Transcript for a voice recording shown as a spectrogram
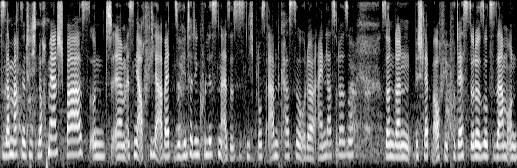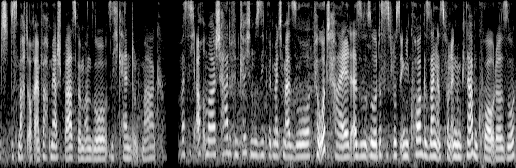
zusammen macht es natürlich noch mehr Spaß. Und ähm, es sind ja auch viele Arbeiten so hinter den Kulissen. Also es ist nicht bloß Abendkasse oder Einlass oder so, sondern wir schleppen auch viel Podest oder so zusammen und das macht auch einfach mehr Spaß, wenn man so sich kennt und mag. Was ich auch immer schade finde, Kirchenmusik wird manchmal so verurteilt. Also so, dass es bloß irgendwie Chorgesang ist von irgendeinem Knabenchor oder so.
